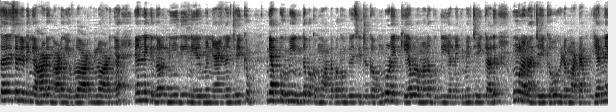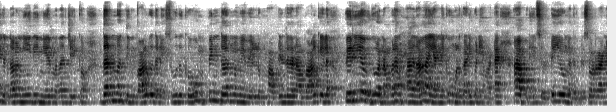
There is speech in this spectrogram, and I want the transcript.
சரி சரி நீங்கள் ஆடுங்க ஆடுங்க. எவ்வளோ ஆடுங்களோ ஆடுங்க. என்னைக்கு இருந்தாலும் நீதி நேர்மை நியாயம் தான் ஜெயிக்கும். எப்பவுமே இந்த பக்கமும் அந்த பக்கம் பேசிகிட்டு இருக்க உங்களோட கேவலமான புத்தி என்றைக்குமே ஜெயிக்காது. உங்களை நான் ஜெயிக்கவும் விட மாட்டேன். என்னைக்கு இருந்தாலும் நீதி நேர்மை தான் ஜெயிக்கும். தர்மத்தின் வாழ்வதனை சூதுக்கவும் பின் தர்மமே வெல்லும் அப்படின்றத நான் வாழ்க்கையில் பெரிய இதுவாக நம்புகிறேன் அதனால் நான் என்னைக்கும் உங்களுக்கு அடிப்பணிய மாட்டேன் அப்படின்னு சொல்லிட்டு இவங்க வந்துக்கிட்டு சொல்கிறாங்க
